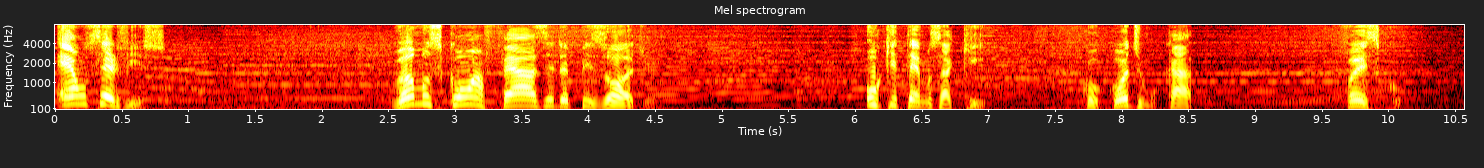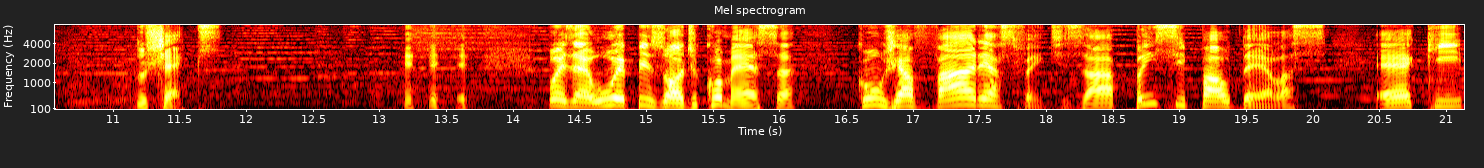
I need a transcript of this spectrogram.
é um serviço. Vamos com a frase do episódio. O que temos aqui? Cocô de mucato? Fresco. Do Chex. pois é, o episódio começa com já várias frentes. A principal delas é que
